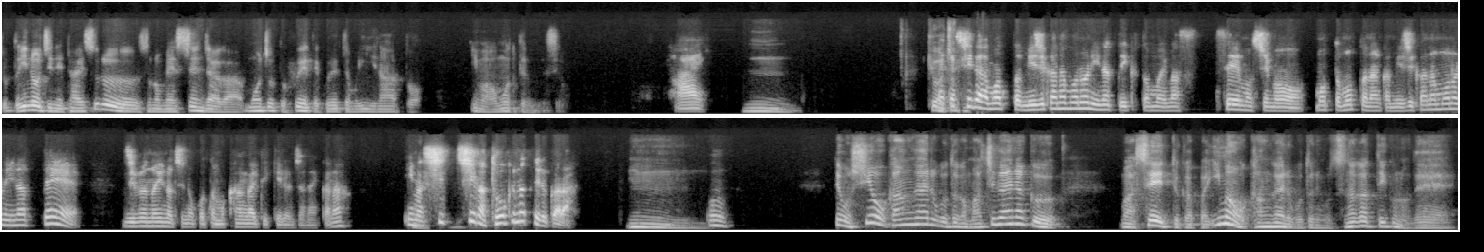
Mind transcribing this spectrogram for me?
ちょっと命に対するそのメッセンジャーがもうちょっと増えてくれてもいいなと今思ってるんですよ。はい。うん。今なんか日はちょっ死がもっと身近なものになっていくと思います。生も死ももっともっとなんか身近なものになって、自分の命のことも考えていけるんじゃないかな。今、うん死死が遠くなってるから。と、うん。うん。でも死を考えることが間違いなく、まあ、生っていうか、やっぱり今を考えることにもつながっていくので、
